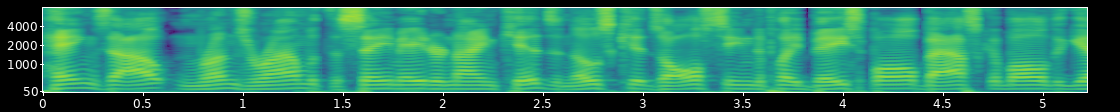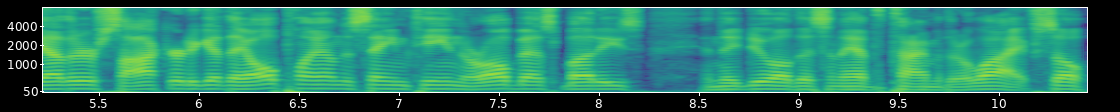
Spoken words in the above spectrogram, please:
hangs out and runs around with the same eight or nine kids, and those kids all seem to play baseball, basketball together, soccer together. They all play on the same team. They're all best buddies, and they do all this, and they have the time of their life. So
